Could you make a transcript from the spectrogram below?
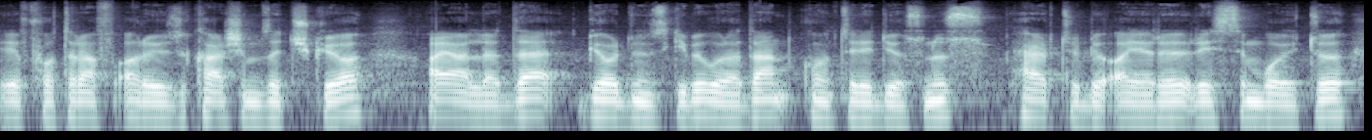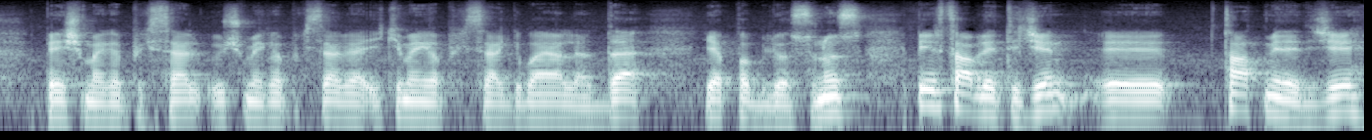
e, fotoğraf arayüzü karşımıza çıkıyor. Ayarları da gördüğünüz gibi buradan kontrol ediyorsunuz. Her türlü ayarı, resim boyutu 5 megapiksel, 3 megapiksel veya 2 megapiksel gibi ayarları da yapabiliyorsunuz. Bir tablet için e, tatmin edici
